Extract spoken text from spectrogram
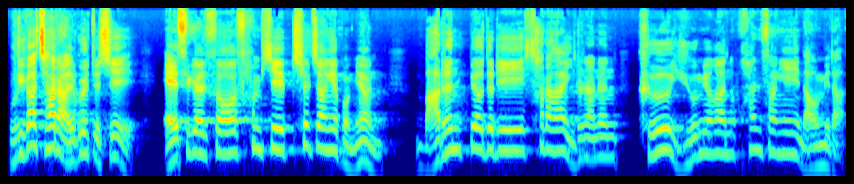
우리가 잘 알고 있듯이 에스겔서 37장에 보면 마른 뼈들이 살아 일어나는 그 유명한 환상이 나옵니다.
